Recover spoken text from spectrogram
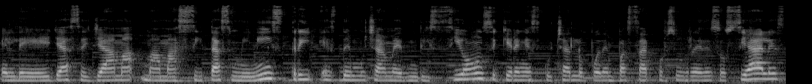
El de ella se llama Mamacitas Ministry, es de mucha bendición. Si quieren escucharlo, pueden pasar por sus redes sociales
